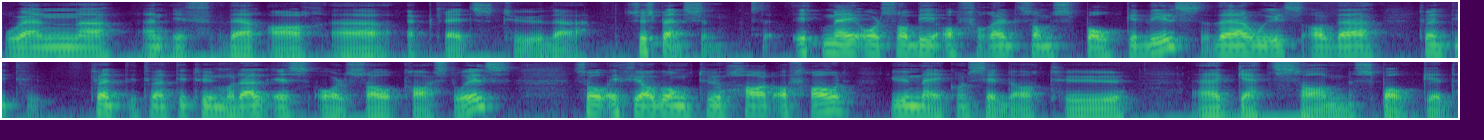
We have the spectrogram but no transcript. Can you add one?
when and if there are upgrades to the suspension. It may also be offered some spoked wheels. The wheels of the 2022 model is also cast wheels. So if you are going to hard off-road, you may consider to uh, get some spoked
